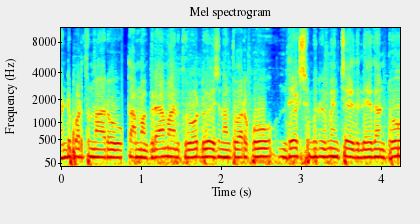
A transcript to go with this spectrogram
మండిపడుతున్నారు. తమ గ్రామానికి రోడ్డు వేసినంత వరకు దీక్ష నిర్మించేది లేదంటూ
